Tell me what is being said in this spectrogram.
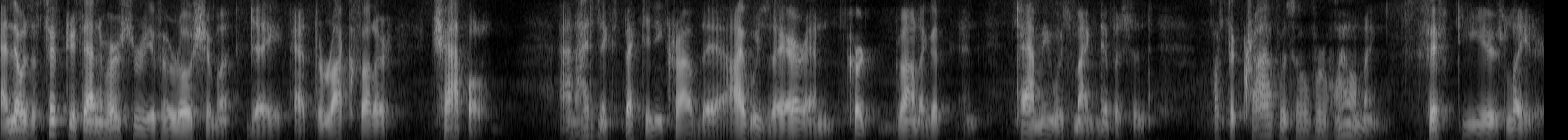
and there was a 50th anniversary of Hiroshima Day at the Rockefeller Chapel. And I didn't expect any crowd there. I was there, and Kurt Vonnegut, and Tammy was magnificent. But the crowd was overwhelming 50 years later.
